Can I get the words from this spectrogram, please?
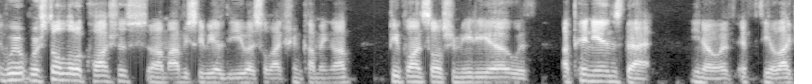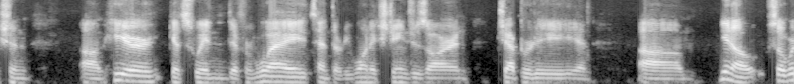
we're we're still a little cautious. Um, obviously, we have the U.S. election coming up people on social media with opinions that you know if, if the election here gets swayed in a different way 1031 exchanges are in jeopardy and you know so we're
